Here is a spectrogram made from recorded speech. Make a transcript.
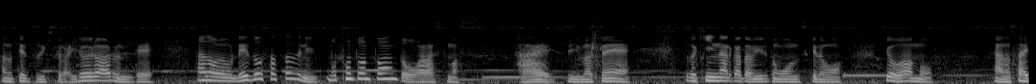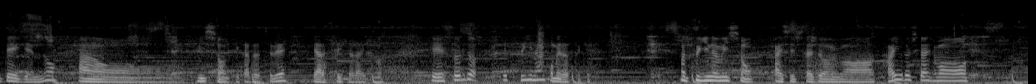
あの手続きとかいろいろあるんで、あの、冷蔵ささずに、もうトントントンと終わらせてます。はい、すいません。ちょっと気になる方もいると思うんですけども、今日はもう、あの、最低限の、あのー、ミッションっていう形でやらせていただいてます。えー、それでは、え次何個目だったっけ、まあ、次のミッション開始したいと思います。はい、よろしくお願いします。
